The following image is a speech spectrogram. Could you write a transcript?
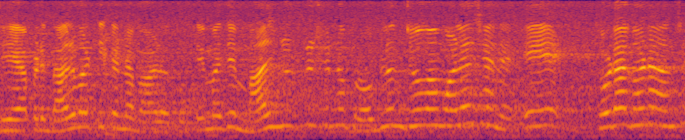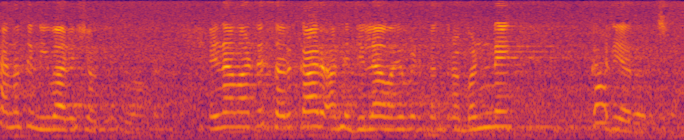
જે આપણે બાલવાટિકાના બાળકો, તેમાં જે માલ ન્યુટ્રિશનનો પ્રોબ્લેમ જોવા મળે છે ને, એ થોડા ઘણા અંશે આનાથી નિવારી શકીશું આપણે. એના માટે સરકાર અને જિલ્લા વહીવટી તંત્ર બંને કાર્યરત છે.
